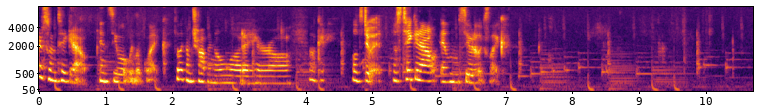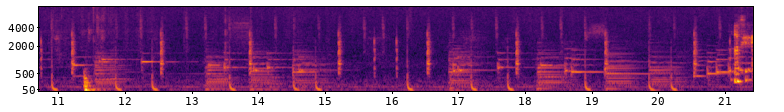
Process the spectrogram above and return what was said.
I just to take it out and see what we look like. I feel like I'm chopping a lot of hair off. Okay, let's do it. Let's take it out and let's see what it looks like. Okay,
